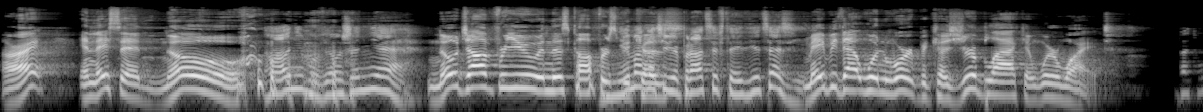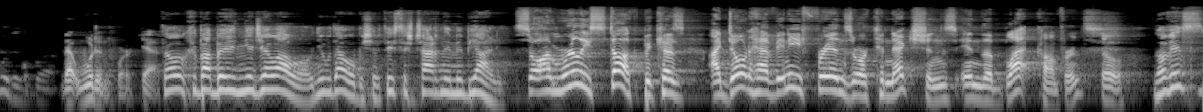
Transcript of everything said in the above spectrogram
All right. And they said, no, A oni mówią, że nie. no job for you in this conference Nie ma dla ciebie pracy w tej diecezji. maybe that wouldn't work because you're black and we're white. That wouldn't work. Yeah. To chyba by nie działało, nie udałoby się. Ty jesteś czarny, my biali. So I'm really stuck because I don't have any friends or connections in the black conference. So No więc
